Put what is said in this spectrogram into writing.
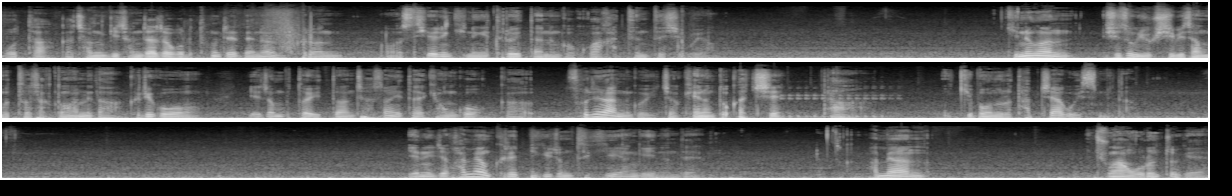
모터, 그러니까 전기 전자적으로 통제되는 그런 어, 스티어링 기능이 들어있다는 것과 같은 뜻이고요. 기능은 시속 60 이상부터 작동합니다. 그리고 예전부터 있던 차선 이탈 경고, 그러니까 소리 나는 거 있죠. 걔는 똑같이 다 기본으로 탑재하고 있습니다. 얘는 이제 화면 그래픽이 좀 특이한 게 있는데 화면 중앙 오른쪽에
